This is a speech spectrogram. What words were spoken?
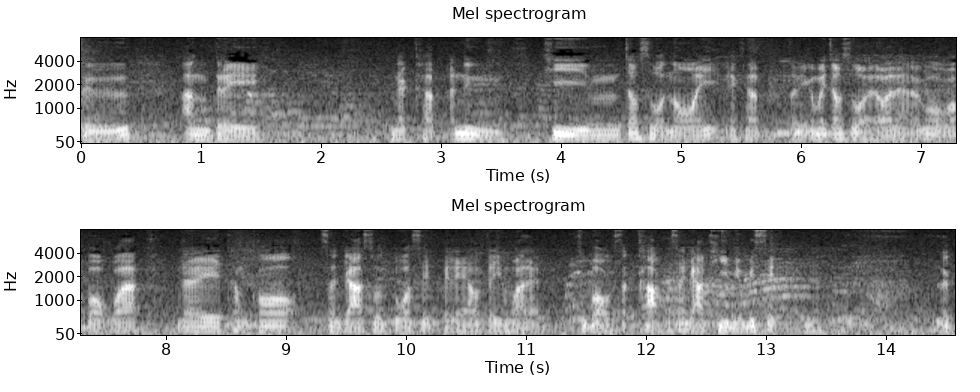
ซื้ออังเดรนะครับอันหนึ่งทีมเจ้าสัวน้อยนะครับ ตอนนี้ก็ไม่เจ้าสัวแล้วนะก็บอกว่าบอกว่าได้ทำข้อสัญญาส่วนตัวเสร็จไปแล้ว แต่อย่างว่าแหละที่บอกข่าวสัญญาทีมยังไม่เสร็จนะแล้ว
